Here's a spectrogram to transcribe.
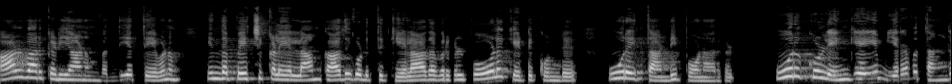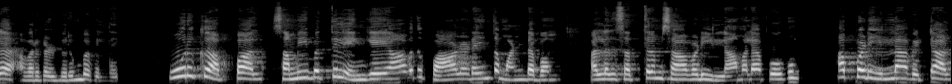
ஆழ்வார்க்கடியானும் வந்தியத்தேவனும் இந்த பேச்சுக்களை எல்லாம் காது கொடுத்து கேளாதவர்கள் போல கேட்டுக்கொண்டு ஊரை தாண்டி போனார்கள். ஊருக்குள் எங்கேயும் இரவு தங்க அவர்கள் விரும்பவில்லை. ஊருக்கு அப்பால் சமீபத்தில் எங்கேயாவது பாழடைந்த மண்டபம் அல்லது சத்திரம் சாவடி இல்லாமலா போகும்? அப்படி இல்லாவிட்டால்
